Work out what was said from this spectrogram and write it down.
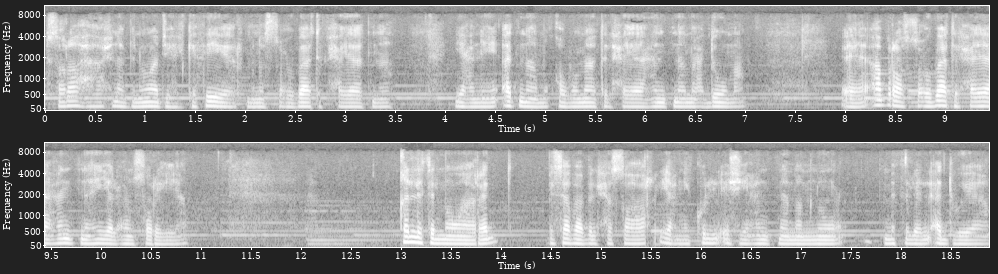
بصراحة إحنا بنواجه الكثير من الصعوبات في حياتنا. يعني أدنى مقومات الحياة عندنا معدومة. آه، أبرز صعوبات الحياة عندنا هي العنصرية. قلة الموارد بسبب الحصار يعني كل إشي عندنا ممنوع مثل الأدوية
